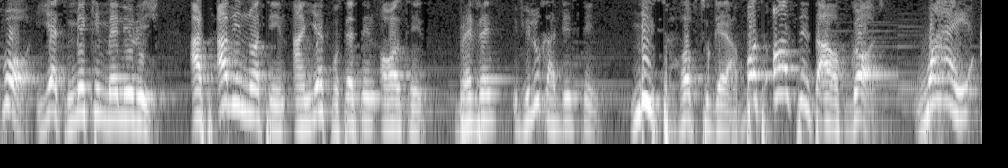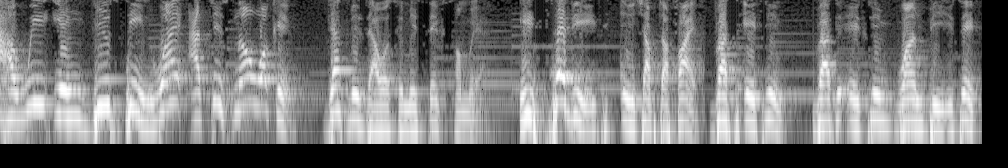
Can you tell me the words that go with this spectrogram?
poor, yet making many rich, as having nothing and yet possessing all things. Brethren, if you look at this thing, mixed up together, but all things are of God. Why are we in this thing? Why are things not working? That means there was a mistake somewhere. He said it in chapter 5, verse 18. Verse 18, 1b. He said,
